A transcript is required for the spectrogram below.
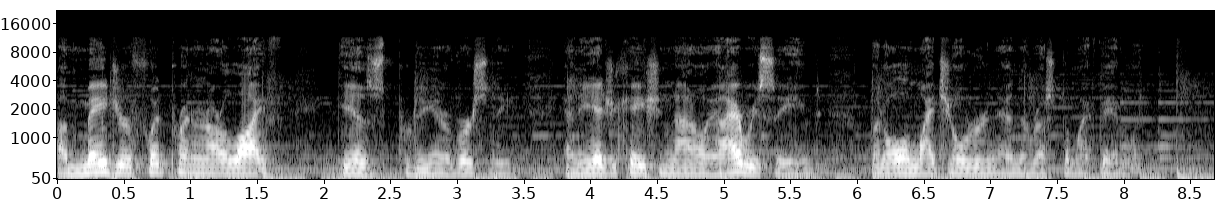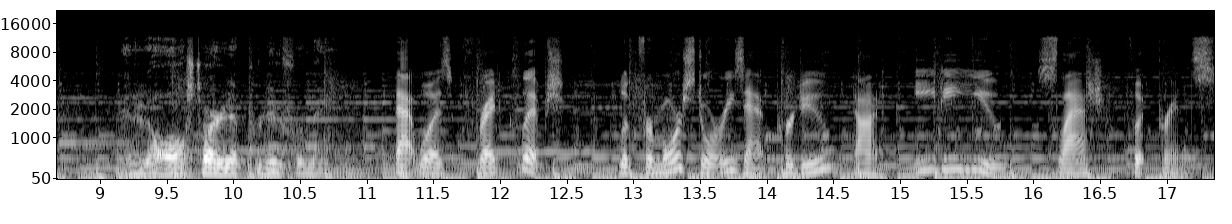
A major footprint in our life is Purdue University and the education not only I received, but all my children and the rest of my family. And it all started at Purdue for me. That was Fred Klipsch. Look for more stories at purdue.edu slash footprints.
